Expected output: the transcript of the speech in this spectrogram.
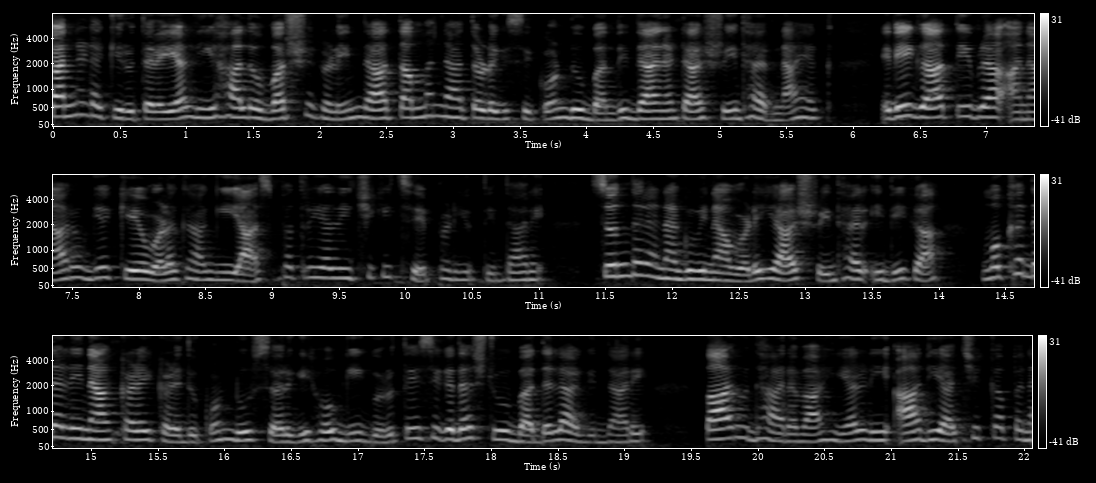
ಕನ್ನಡ ಕಿರುತೆರೆಯಲ್ಲಿ ಹಲವು ವರ್ಷಗಳಿಂದ ತಮ್ಮನ್ನ ತೊಡಗಿಸಿಕೊಂಡು ಬಂದಿದ್ದ ನಟ ಶ್ರೀಧರ್ ನಾಯಕ್, ಇದೀಗ ತೀವ್ರ ಅನಾರೋಗ್ಯಕ್ಕೆ ಒಳಗಾಗಿ ಆಸ್ಪತ್ರೆಯಲ್ಲಿ ಚಿಕಿತ್ಸೆ ಪಡೆಯುತ್ತಿದ್ದಾರೆ. ಸುಂದರ ನಗುವಿನ ಒಡೆಯ ಶ್ರೀಧರ್ ಇದೀಗ ಮುಖದಲ್ಲಿನ ಕಳೆ ಕಳೆದುಕೊಂಡು ಸೊರಗಿ ಹೋಗಿ ಗುರುತೇ ಸಿಗದಷ್ಟು ಬದಲಾಗಿದ್ದಾರೆ. ಪಾರು ಧಾರಾವಾಹಿಯಲ್ಲಿ ಆದಿಯ ಚಿಕ್ಕಪ್ಪನ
